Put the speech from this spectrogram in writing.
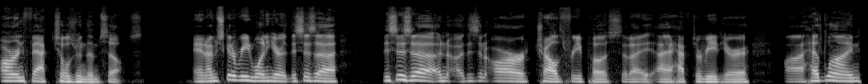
are in fact children themselves. And I'm just going to read one here. This is a This is a an, this is an R child free post that I, I have to read here. Uh, headline:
